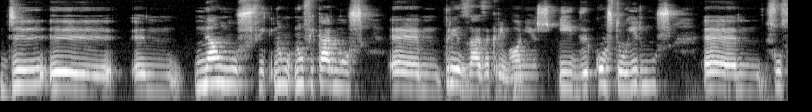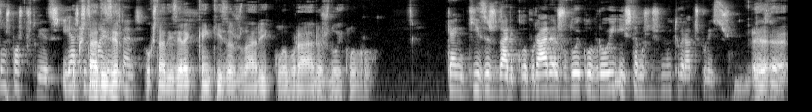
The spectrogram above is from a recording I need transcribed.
de uh, um, não, nos, não, não ficarmos presos às acrimónias e de construirmos uh, soluções para os portugueses. E acho o que, que está é a dizer, importante. O que está a dizer é que quem quis ajudar e colaborar, ajudou e colaborou. Quem quis ajudar e colaborar, ajudou e colaborou e estamos muito gratos por isso. Uh,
